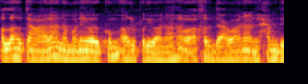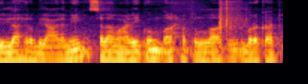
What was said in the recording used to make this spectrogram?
அல்லாஹு தாலா நம் அனைவருக்கும் அருள் புரிவானாக வாஹர் தாவானா அல்ஹம்துலில்லாஹி ரபில் ஆலமீன் அஸ்ஸலாமு அலைக்கும் வரஹ்மத்துல்லாஹி வபரகாத்து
